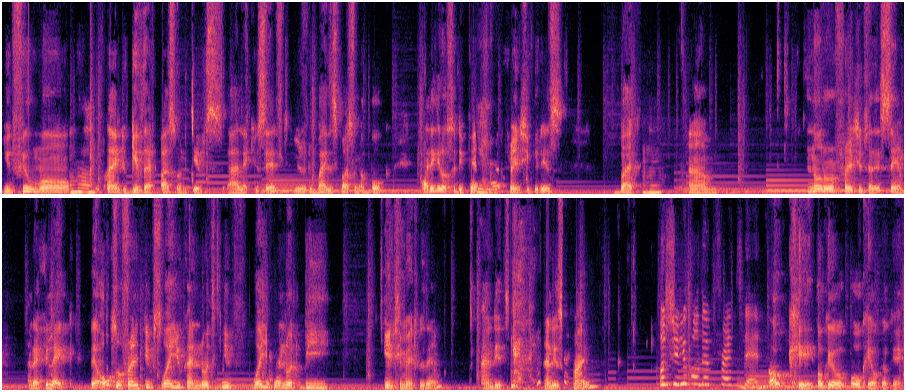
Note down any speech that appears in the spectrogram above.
You'd feel more Mhm. inclined to give that person gifts, uh, like you said, you know, to buy this person a book. I think it also depends Yeah. on what friendship it is, but Mhm. Um, not all friendships are the same. And I feel like there are also friendships where you cannot give, where you cannot be intimate with them, and it's and it's fine. Well, should you call them friends then? Okay, okay, okay, okay, okay,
